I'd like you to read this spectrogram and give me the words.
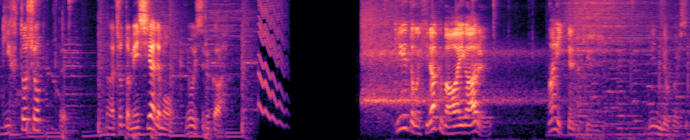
ギフトショップ。なんかちょっと飯屋でも用意するか。ゲートが開く場合がある？何言ってんだ、急に。電力が必要。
